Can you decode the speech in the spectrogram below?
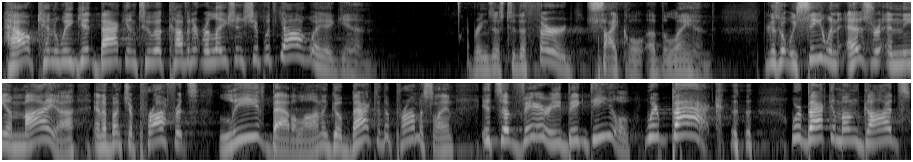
How can we get back into a covenant relationship with Yahweh again? That brings us to the third cycle of the land. Because what we see when Ezra and Nehemiah and a bunch of prophets leave Babylon and go back to the promised land, it's a very big deal. We're back. We're back among God's,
